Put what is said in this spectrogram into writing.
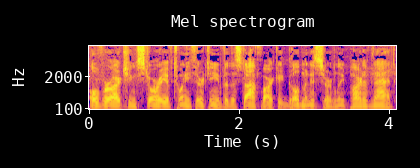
overarching story of 2013 for the stock market, Goldman is certainly part of that.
